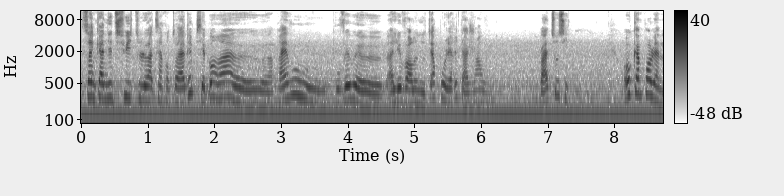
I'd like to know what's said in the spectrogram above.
Cinq années de suite, le vaccin contre la grippe, c'est bon, hein. Euh, après, vous, pouvez euh, aller voir le notaire pour l'héritage, hein. Pas de souci. Aucun problème.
